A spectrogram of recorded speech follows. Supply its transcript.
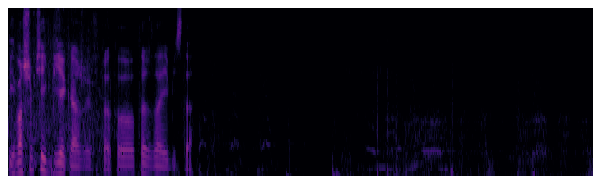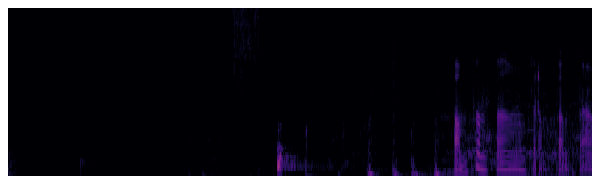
I chyba szybciej biega żywka, to też zajebiste. Pam, pam, pam, pam, pam, pam.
